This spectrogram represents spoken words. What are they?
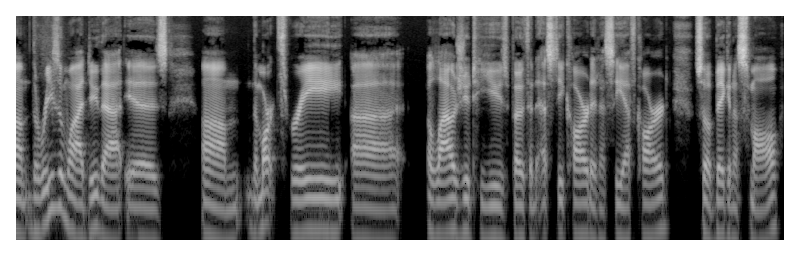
Um, the reason why I do that is um, the Mark III uh, allows you to use both an SD card and a CF card, so a big and a small.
